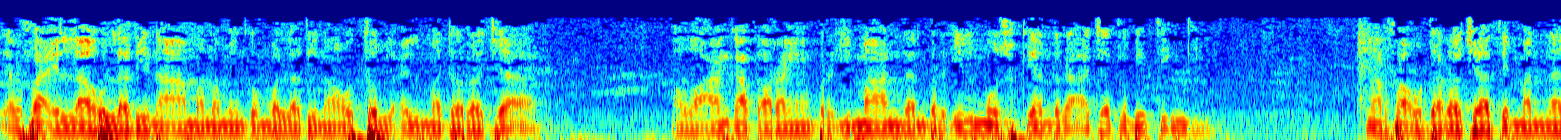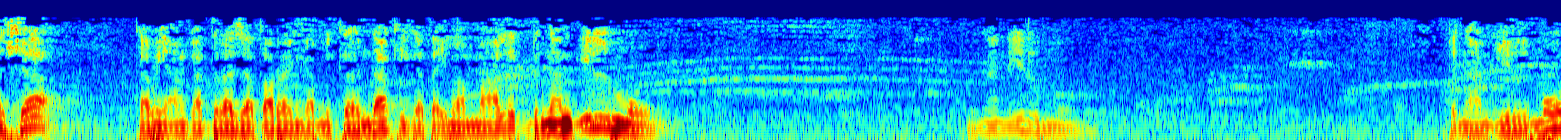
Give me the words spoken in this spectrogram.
Yarfa'illahu alladhina amanu minkum walladhina utul ilma darajat Allah angkat orang yang beriman dan berilmu sekian derajat lebih tinggi. Narfa'u darajatin man nasya' Kami angkat derajat orang yang kami kehendaki kata Imam Malik dengan ilmu. Dengan ilmu. Dengan ilmu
